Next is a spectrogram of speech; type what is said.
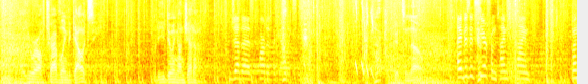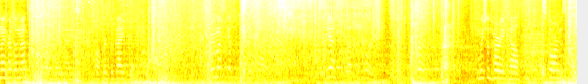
Thought you were off traveling the galaxy. What are you doing on Jedha? Jedha is part of the galaxy. Good to know. I visit here from time to time. When I heard the arriving, I offered to guide you. We must get to the other side. Yes, that should work. Good. We should hurry, Cal. A storm is coming.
